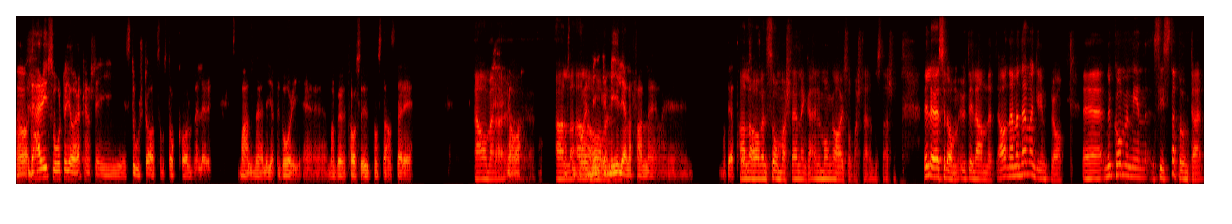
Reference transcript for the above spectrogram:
Ja, det här är ju svårt att göra kanske i storstad som Stockholm eller Malmö eller Göteborg. Eh, man behöver ta sig ut någonstans där det Ja, men eh, Ja. Alla, alla, en, har väl, mil i alla fall eh, håll. alla har väl sommarställen, eller många har ju sommarställen. och så där. Det löser de ute i landet. Ja, nej, men den var grymt bra. Eh, nu kommer min sista punkt här.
